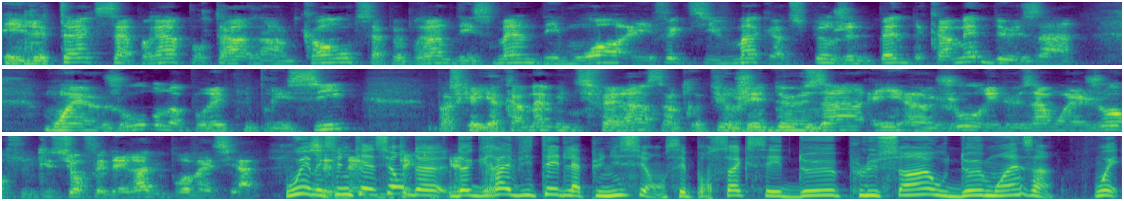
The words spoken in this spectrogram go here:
Et le temps que ça prend pour t'en rendre compte, ça peut prendre des semaines, des mois. Et effectivement, quand tu purges une peine de quand même deux ans, moins un jour, là, pour être plus précis, parce qu'il y a quand même une différence entre purger deux ans et un jour et deux ans moins un jour. C'est une question fédérale ou provinciale. Oui, mais c'est une question de, de, gravité de la punition. C'est pour ça que c'est deux plus un ou deux moins un. Oui.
